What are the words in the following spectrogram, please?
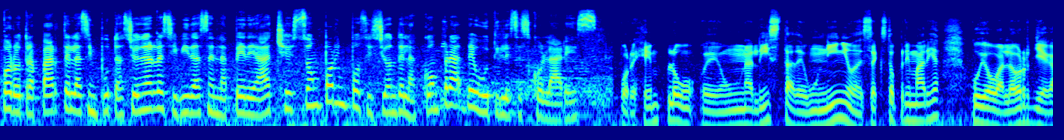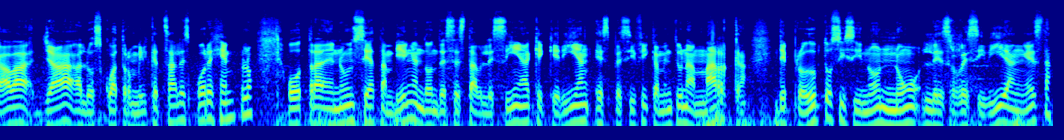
Por otra parte, las imputaciones recibidas en la PDH son por imposición de la compra de útiles escolares por ejemplo, eh, una lista de un niño de sexto primaria cuyo valor llegaba ya a los 4 mil quetzales, por ejemplo. Otra denuncia también en donde se establecía que querían específicamente una marca de productos y si no, no les recibían esta.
